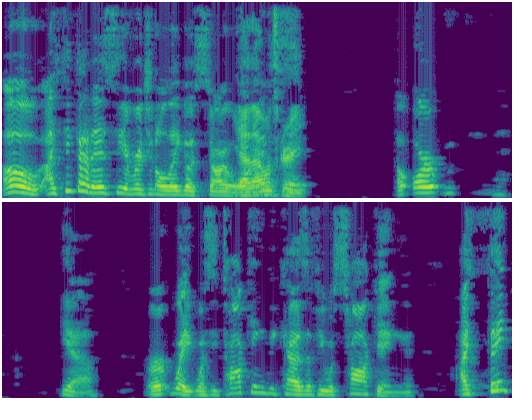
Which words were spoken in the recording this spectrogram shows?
Oh, I think that is the original Lego Star Wars. Yeah, that one's great. Oh, Or, yeah. Or wait, was he talking? Because if he was talking, I think.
